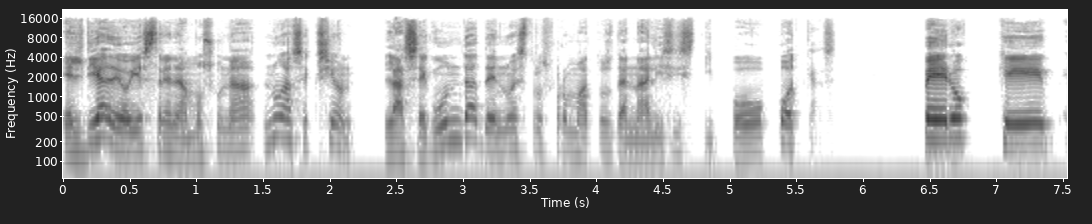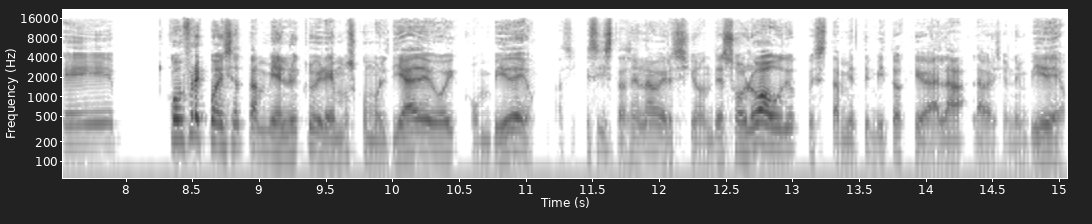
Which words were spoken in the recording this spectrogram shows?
El día de hoy estrenamos una nueva sección, la segunda de nuestros formatos de análisis tipo podcast, pero que eh, con frecuencia también lo incluiremos como el día de hoy con video. Así que si estás en la versión de solo audio, pues también te invito a que veas la, versión en video.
